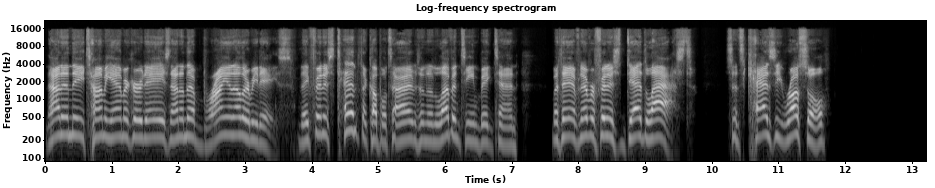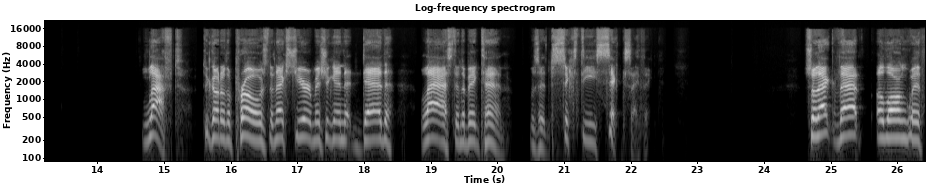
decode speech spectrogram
Not in the Tommy Amaker days, not in the Brian Ellerbe days. They finished 10th a couple times in an 11 team Big 10, but they have never finished dead last since Cazzie Russell left to go to the pros. The next year, Michigan dead last in the Big Ten. Was it 66, I think. So that that along with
